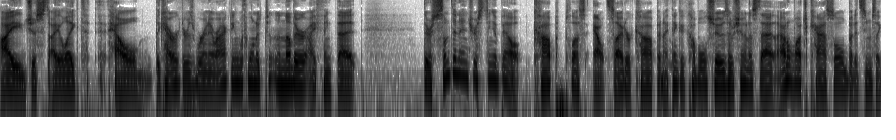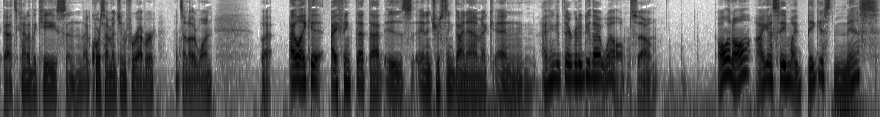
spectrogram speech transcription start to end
I just I liked how the characters were interacting with one another. I think that there's something interesting about cop plus outsider cop, and I think a couple shows have shown us that. I don't watch Castle, but it seems like that's kind of the case. And of course, I mentioned Forever. That's another one. But I like it. I think that that is an interesting dynamic, and I think that they're going to do that well. So, all in all, I gotta say my biggest miss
